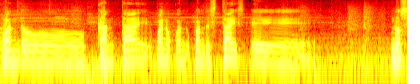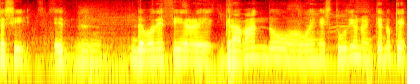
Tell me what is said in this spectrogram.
cuando cantáis, bueno, cuando, cuando estáis, eh, no sé si eh, debo decir eh, grabando o en estudio, no entiendo que.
